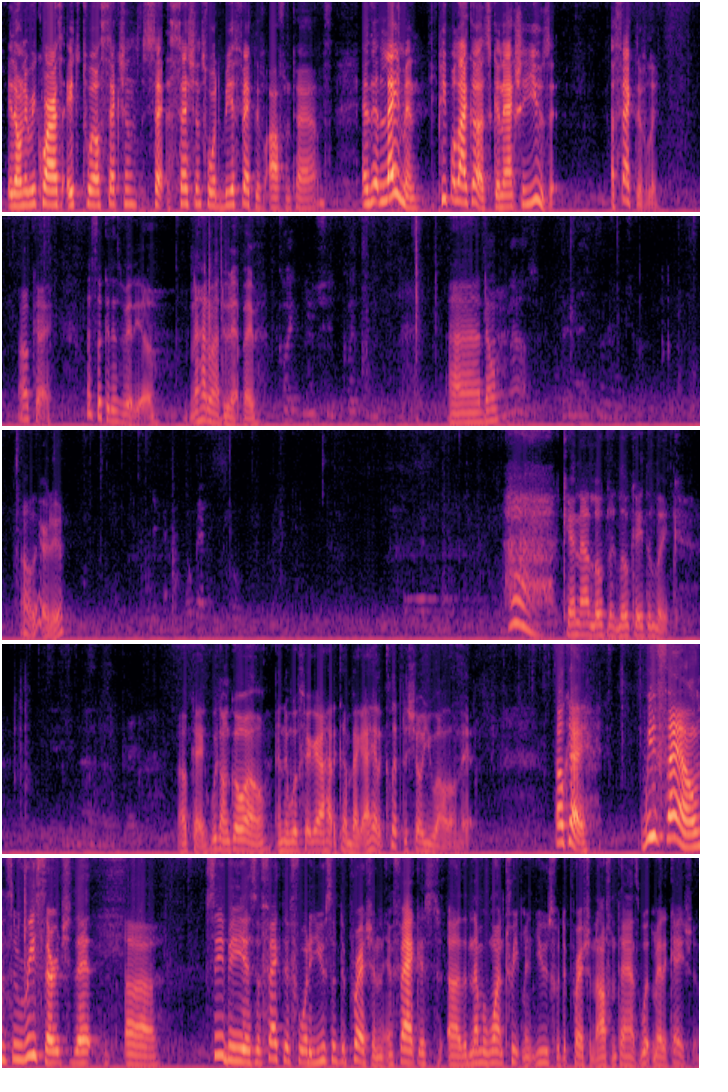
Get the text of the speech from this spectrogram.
It only requires 8 to 12 sections, se- sessions for it to be effective oftentimes. And that laymen, people like us, can actually use it effectively. Okay, let's look at this video. Now, how do I do that, baby? Click, you I don't. Oh, there it is. Cannot lo- locate the link. Okay, we're gonna go on and then we'll figure out how to come back. I had a clip to show you all on that. Okay, we found through research that uh, CB is effective for the use of depression. In fact, it's uh, the number one treatment used for depression, oftentimes with medication.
